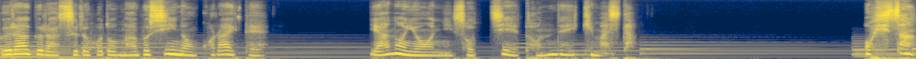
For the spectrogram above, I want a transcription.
ぐらぐらするほど眩しいのをこらえて、矢のようにそっちへ飛んでいきました。お日さん、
